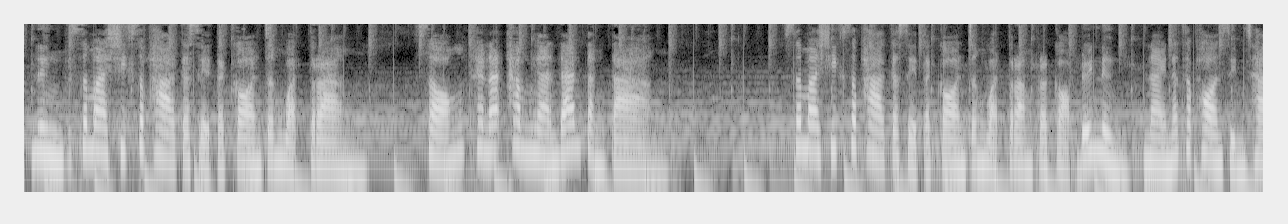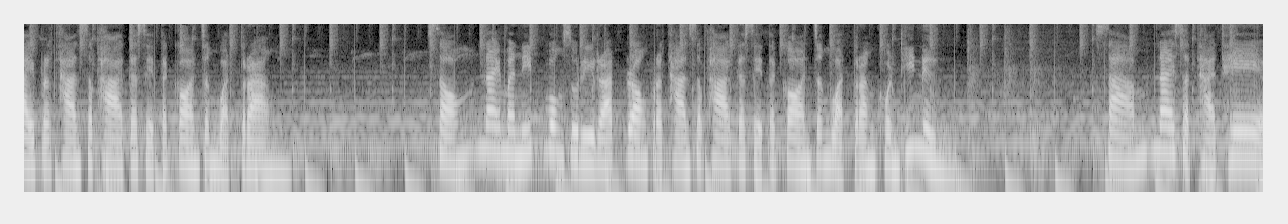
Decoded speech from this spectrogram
1. สมาชิกสภาเกษตรกรจังหวัดตรัง 2. คณะทำงานด้านต่างๆ สมาชิกสภาเกษตรกรจังหวัดตรังประกอบด้วย 1. นายนัทพรสินชัยประธานสภาเกษตรกรจังหวัดตรัง 2. นายมณิตวงศ์สุริรัตน์รองประธานสภาเกษตรกรจังหวัดตรังคนที่ 1 3. นายสัทธาเทพ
